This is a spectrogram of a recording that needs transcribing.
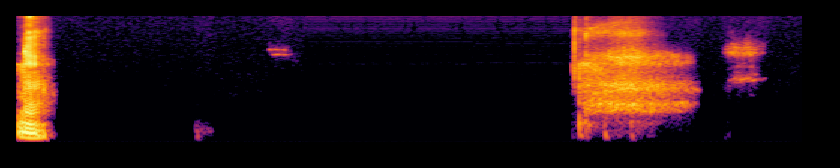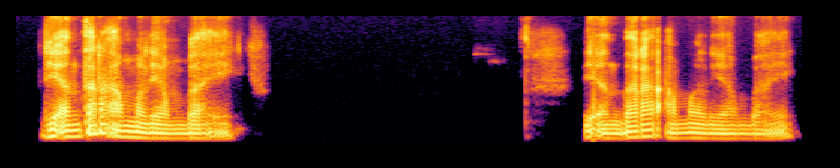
Nah, di antara amal yang baik, di antara amal yang baik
